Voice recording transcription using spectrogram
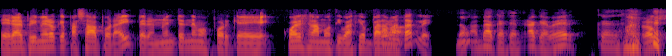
era el primero que pasaba por ahí, pero no entendemos por qué, cuál es la motivación para Bueno. matarle. ¿no? Anda, que tendrá que ver. que- Rogues,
